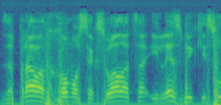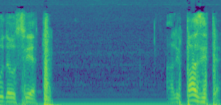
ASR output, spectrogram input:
za prava homoseksualaca i lezbijki svuda u svijetu. Ali pazite,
